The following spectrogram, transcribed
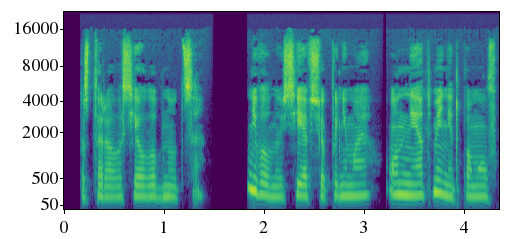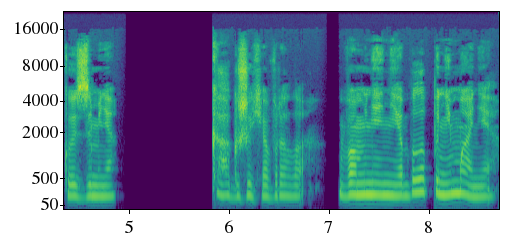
— постаралась я улыбнуться. Не волнуйся, я все понимаю. Он не отменит помолвку из-за меня. Как же я врала. Во мне не было понимания,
